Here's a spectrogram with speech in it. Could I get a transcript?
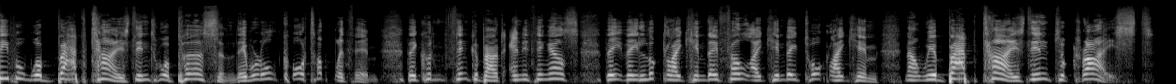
people were baptized into a person. They were all caught up with him. They couldn't think about anything else. They, they looked like him, they felt like him, they talked like him. Now we're baptized into Christ.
